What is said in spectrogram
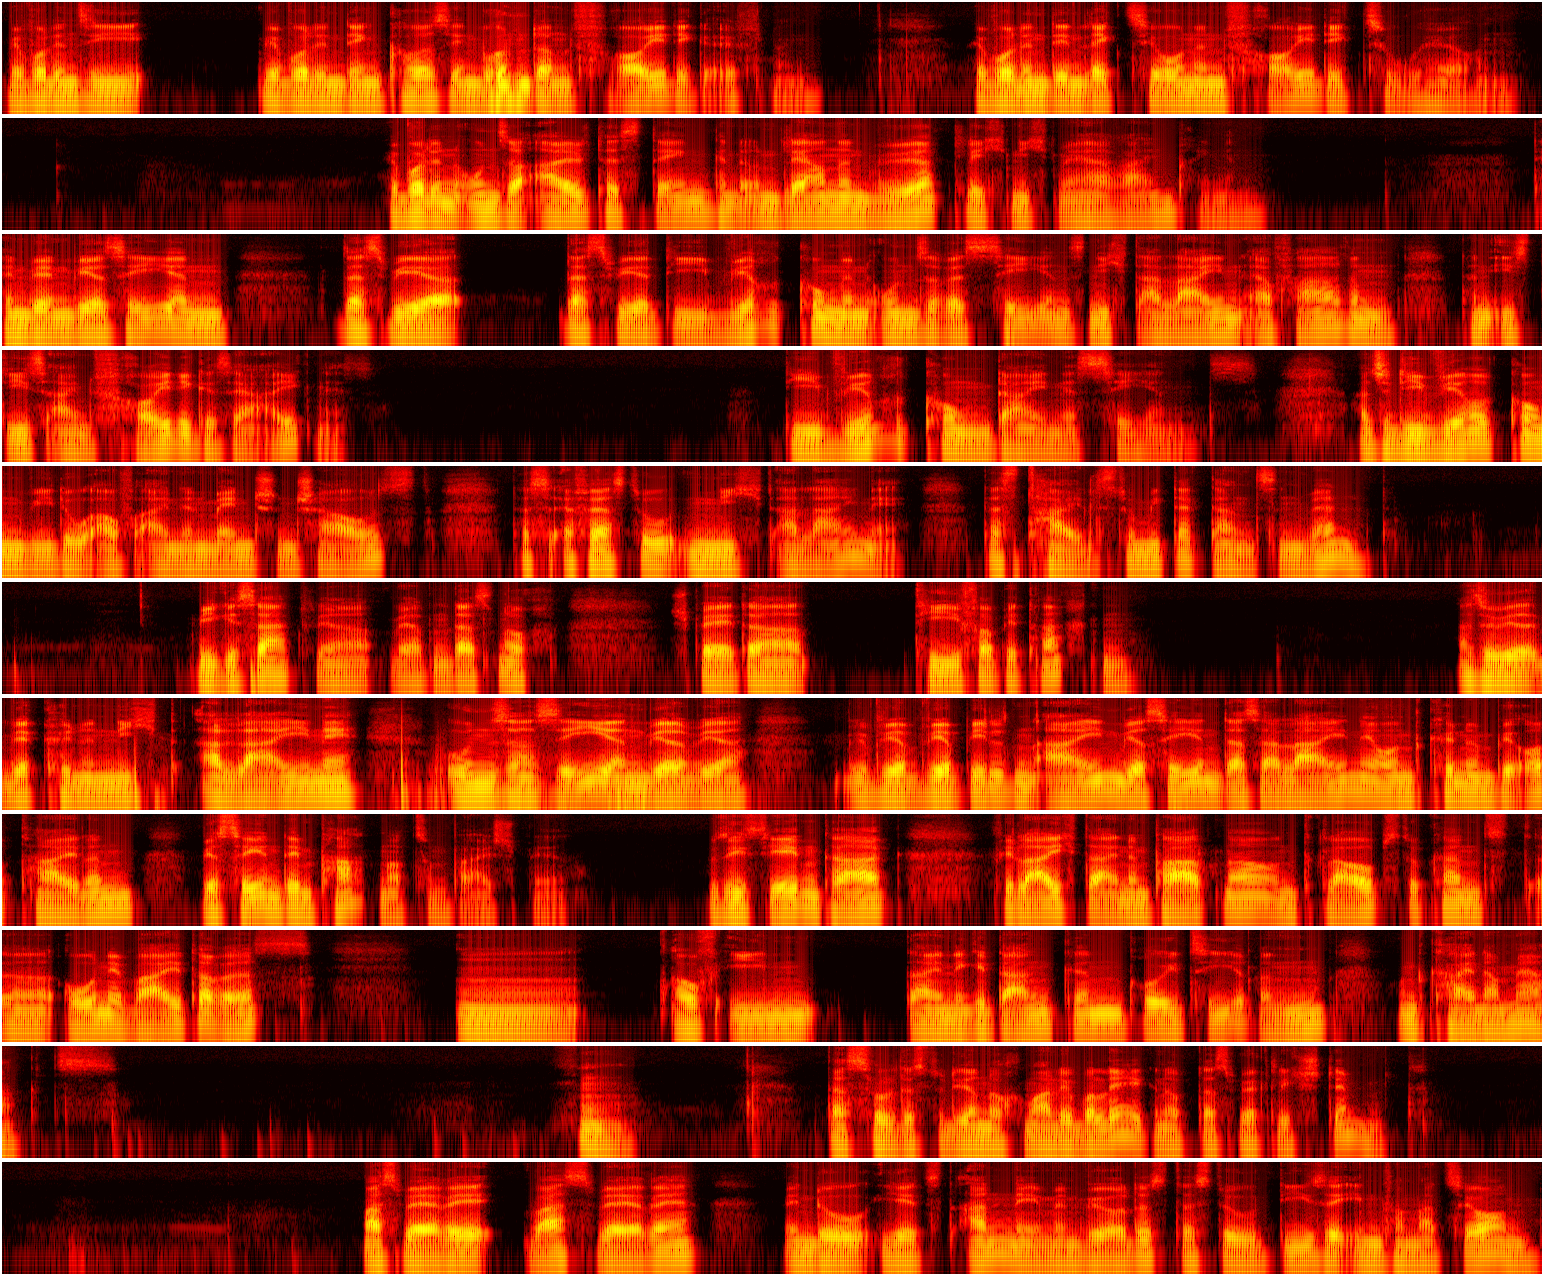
Wir wollen sie, wir wollen den Kurs in Wundern freudig öffnen. Wir wollen den Lektionen freudig zuhören. Wir wollen unser altes Denken und Lernen wirklich nicht mehr hereinbringen. Denn wenn wir sehen, dass wir dass wir die Wirkungen unseres Sehens nicht allein erfahren, dann ist dies ein freudiges Ereignis. Die Wirkung deines Sehens, also die Wirkung, wie du auf einen Menschen schaust, das erfährst du nicht alleine, das teilst du mit der ganzen Welt. Wie gesagt, wir werden das noch später tiefer betrachten. Also wir, wir können nicht alleine unser Sehen, wir, wir, wir, wir bilden ein, wir sehen das alleine und können beurteilen. Wir sehen den Partner zum Beispiel. Du siehst jeden Tag vielleicht deinen Partner und glaubst, du kannst äh, ohne weiteres mh, mm, auf ihn deine Gedanken projizieren und keiner merkt's. Hm. Das solltest du dir nochmal überlegen, ob das wirklich stimmt. Was wäre, was wäre, wenn du jetzt annehmen würdest, dass du diese Information,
